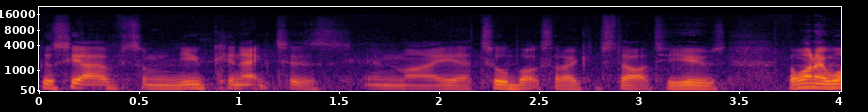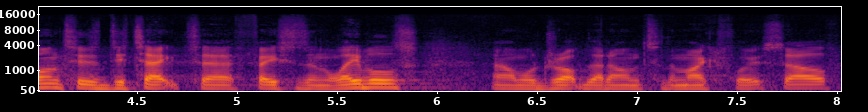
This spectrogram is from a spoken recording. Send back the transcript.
you'll see I have some new connectors in my uh, toolbox that I can start to use. The one I want is detect uh, faces and labels, and we'll drop that onto the microflow itself.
